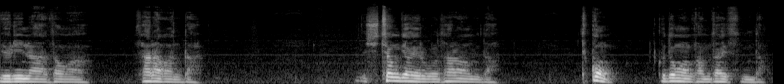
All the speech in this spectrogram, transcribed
유리나 성아 사랑한다. 시청자 여러분 사랑합니다. 특공 그동안 감사했습니다.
